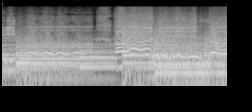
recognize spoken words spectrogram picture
vida anhela.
